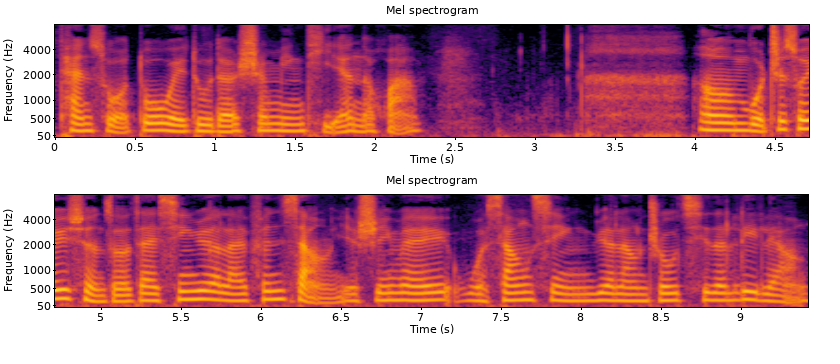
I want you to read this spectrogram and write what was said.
探索多维度的生命体验的话。嗯，我之所以选择在新月来分享，也是因为我相信月亮周期的力量，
